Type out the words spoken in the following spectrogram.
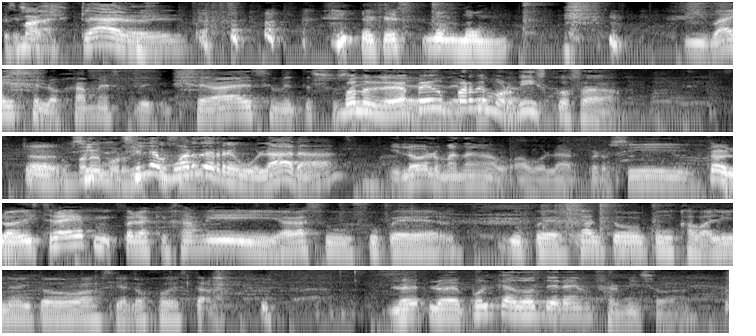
Smash. Smash, claro. eh. Ya que es nom nom. Y va y se lo jama, este- se va y se mete su Bueno, le da pega un par de mordiscos a. Claro, Un par Sí, de sí la a muerde la- regular, ¿ah? Y luego lo mandan a, a volar, pero sí... claro, lo distrae para que Harry haga su super, super salto con jabalina y todo hacia el ojo de Star. Lo, lo de Polka Dot era enfermizo, ¿ah?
